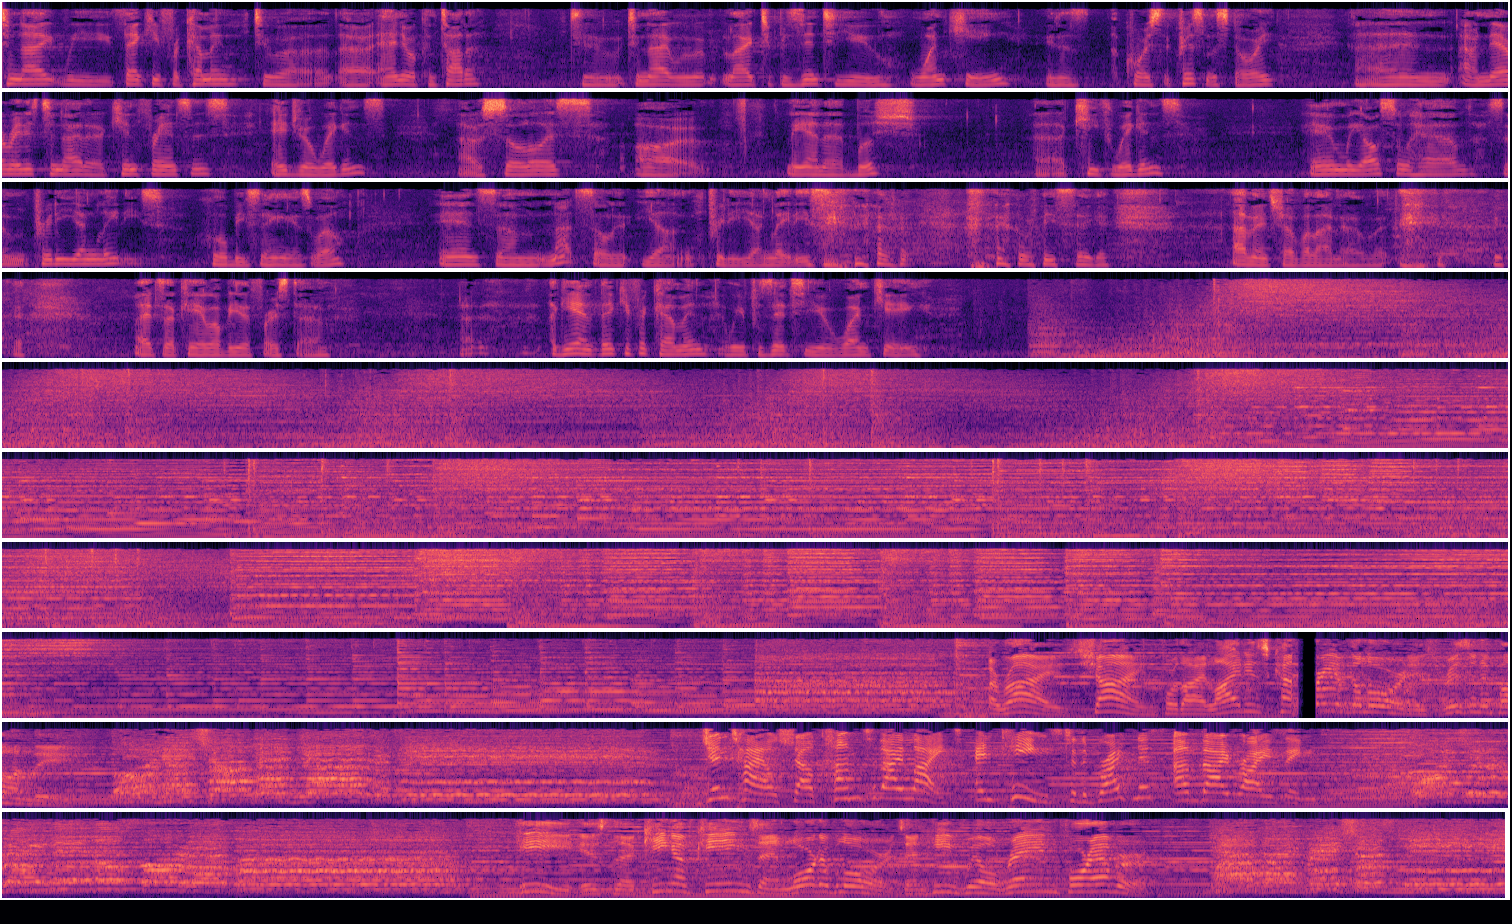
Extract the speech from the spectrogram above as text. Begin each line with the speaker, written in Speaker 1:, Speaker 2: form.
Speaker 1: tonight we thank you for coming to uh, our annual cantata. To, tonight we would like to present to you One King. It is, of course, the Christmas story. And our narrators tonight are Ken Francis, Adriel Wiggins. Our soloists are Leanna Bush, uh, Keith Wiggins, and we also have some pretty young ladies who will be singing as well, and some not so young, pretty young ladies will be singing. I'm in trouble, I know, but that's okay. It will be the first time. Uh, again, thank you for coming. We present to you One King.
Speaker 2: For thy light is come. The glory of the Lord is risen upon thee.
Speaker 3: Gentiles shall come to thy light, and kings to the brightness of thy rising.
Speaker 2: He is the King of kings and Lord of lords, and he will reign forever.
Speaker 4: Now thy gracious kingdom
